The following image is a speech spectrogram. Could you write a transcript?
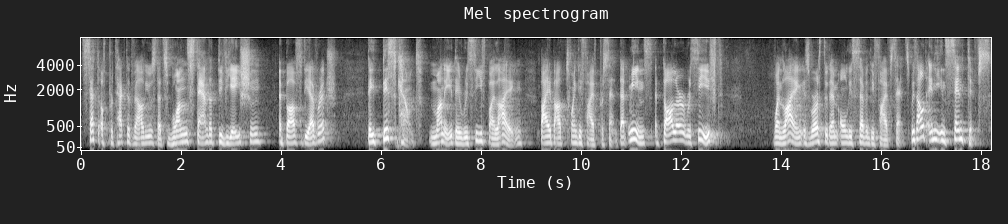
set of protected values that's one standard deviation above the average they discount money they receive by lying by about 25%. That means a dollar received when lying is worth to them only 75 cents. Without any incentives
